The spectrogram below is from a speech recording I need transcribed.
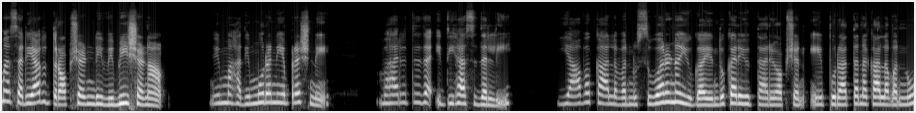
ನಿಮ್ಮ ಸರಿಯಾದ ಉತ್ತರ ಆಪ್ಷನ್ ಡಿ ವಿಭೀಷಣ. ನಿಮ್ಮ ಹದಿಮೂರನೆಯ ಪ್ರಶ್ನೆ, ಭಾರತದ ಇತಿಹಾಸದಲ್ಲಿ ಯಾವ ಕಾಲವನ್ನು ಸುವರ್ಣ ಯುಗ ಎಂದು ಕರೆಯುತ್ತಾರೆ? ಆಪ್ಷನ್ ಎ, ಪುರಾತನ ಕಾಲವನ್ನು.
